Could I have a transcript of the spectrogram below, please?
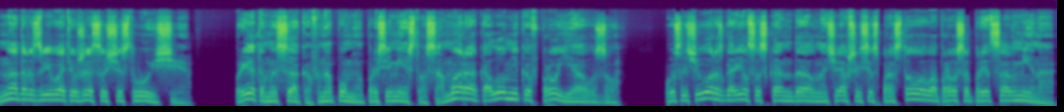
надо развивать уже существующие. При этом Исаков напомнил про семейство Самара, а Коломников про Яузу. После чего разгорелся скандал, начавшийся с простого вопроса предсовмина.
